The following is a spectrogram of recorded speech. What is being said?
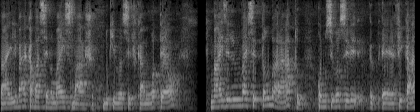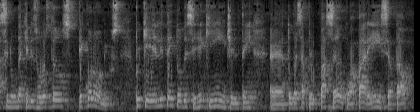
Tá? Ele vai acabar sendo mais baixo do que você ficar no hotel, mas ele não vai ser tão barato como se você é, ficasse num daqueles hostels econômicos porque ele tem todo esse requinte, ele tem é, toda essa preocupação com aparência tal.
